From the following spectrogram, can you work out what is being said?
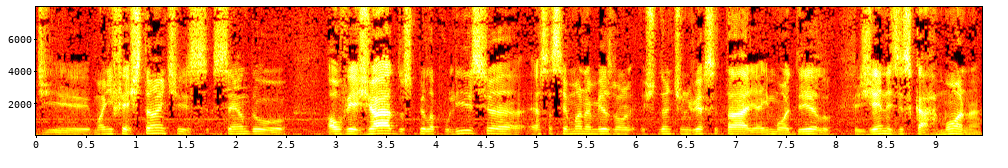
de manifestantes sendo alvejados pela polícia. Essa semana mesmo, estudante universitária e modelo, Gênesis Carmona,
